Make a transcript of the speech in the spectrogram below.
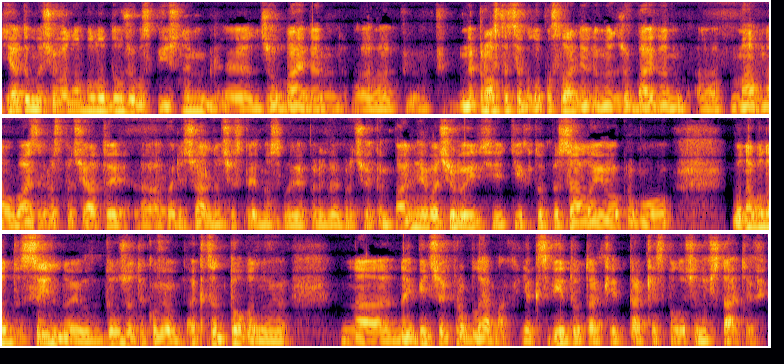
Я думаю, що воно було дуже успішним. Е, Джо Байден е, не просто це було послання. Я думаю, Джо Байден е, мав на увазі розпочати вирішальну частину своєї передвиборчої кампанії. Вочевидь, і ті, хто писали його промову, вона була сильною, дуже такою акцентованою на найбільших проблемах, як світу, так і так і Сполучених Штатів.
